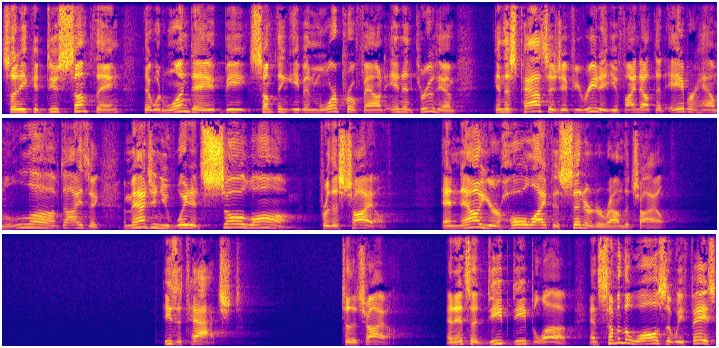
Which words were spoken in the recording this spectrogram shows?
so that he could do something that would one day be something even more profound in and through him. In this passage, if you read it, you find out that Abraham loved Isaac. Imagine you've waited so long for this child, and now your whole life is centered around the child. He's attached to the child. And it's a deep, deep love. And some of the walls that we face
